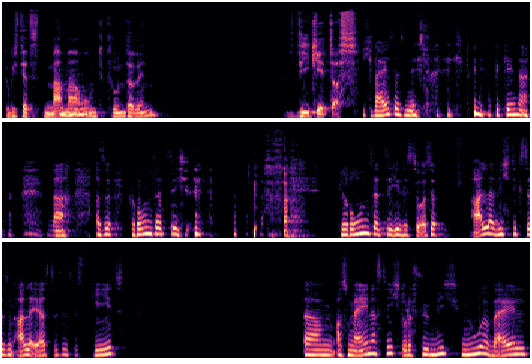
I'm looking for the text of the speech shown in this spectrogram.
du bist jetzt Mama mhm. und Gründerin. Wie geht das? Ich weiß es nicht. Ich bin ja Beginner. Na, also grundsätzlich, grundsätzlich ist es so. Also allerwichtigstes und allererstes ist, es geht ähm, aus meiner Sicht oder für mich nur, weil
